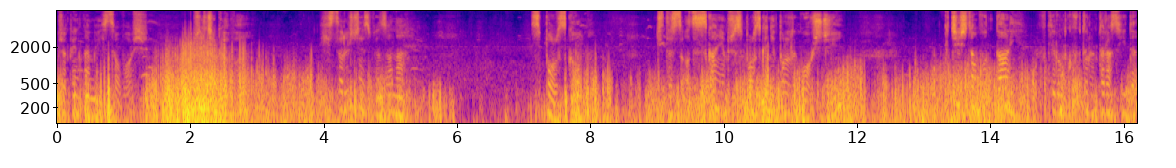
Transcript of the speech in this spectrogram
Przepiękna miejscowość. Przeciekawa. Historycznie związana z Polską, czy też z odzyskaniem przez Polskę niepodległości. Gdzieś tam w oddali, w kierunku, w którym teraz idę,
